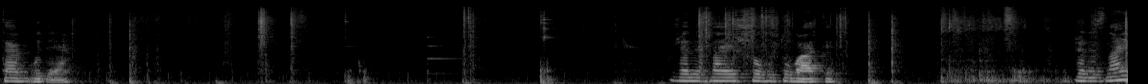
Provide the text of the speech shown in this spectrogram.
Так буде. Вже не знаю, що готувати. Вже не знаю,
